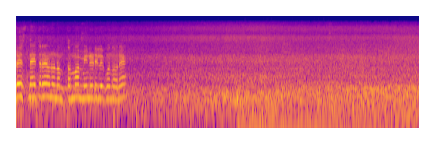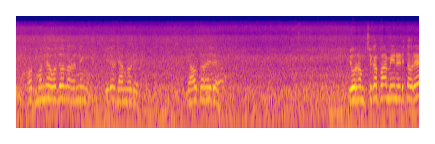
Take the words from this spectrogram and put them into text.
ನೋಡಿ ಸ್ನೇಹಿತರೆ, ಅವನು ನಮ್ಮ ತಮ್ಮ ಮೀನು ಹಿಡಿಲಿಕ್ಕೆ ಬಂದವನೇ. ಅವ್ರು ಮೊನ್ನೆ ಹೋದವಲ್ಲ ರನ್ನಿಂಗ್ ಇದೆ ಡ್ಯಾಮ್ ನೋಡಿ. ಯಾವ ಥರ ಇದೆ? ಇವ್ರು ನಮ್ಮ ಚಿಕ್ಕಪ್ಪ ಮೀನು ಹಿಡಿತವ್ರೆ.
